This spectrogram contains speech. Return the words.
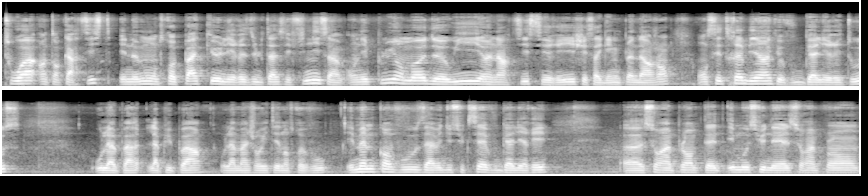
toi en tant qu'artiste et ne montre pas que les résultats c'est fini ça on n'est plus en mode euh, oui un artiste c'est riche et ça gagne plein d'argent on sait très bien que vous galérez tous ou la, plupart ou la majorité d'entre vous. Et même quand vous avez du succès vous galérez euh, sur un plan peut-être émotionnel sur un plan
